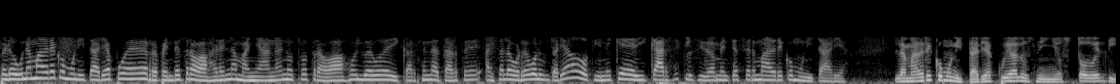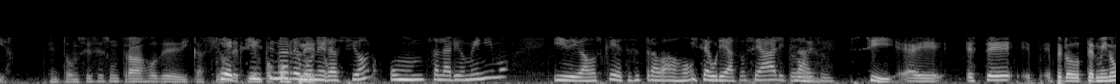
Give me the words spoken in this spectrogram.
Pero una madre comunitaria puede de repente trabajar en la mañana en otro trabajo y luego dedicarse en la tarde a esa labor de voluntariado o tiene que dedicarse exclusivamente a ser madre comunitaria. La madre comunitaria cuida a los niños todo el día, entonces es un trabajo de dedicación de tiempo una remuneración, un salario mínimo y digamos que ese es su trabajo y seguridad social y todo eso. Sí, eh, este, eh, pero termino,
